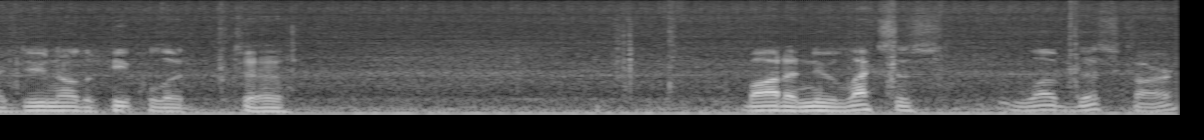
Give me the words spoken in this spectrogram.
I do know the people that uh, bought a new Lexus love this car.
